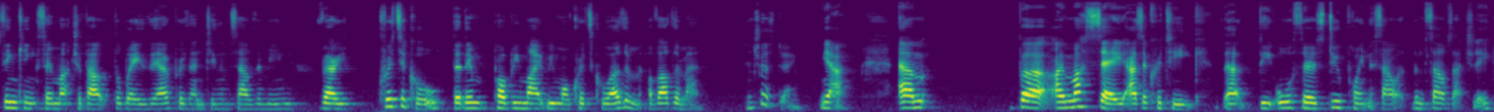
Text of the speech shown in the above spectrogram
thinking so much about the way they're presenting themselves and being very critical, that they probably might be more critical other, of other men. Interesting. Yeah. Um, but I must say, as a critique, that the authors do point this out themselves actually.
